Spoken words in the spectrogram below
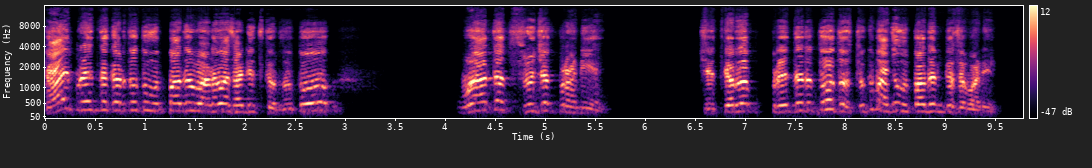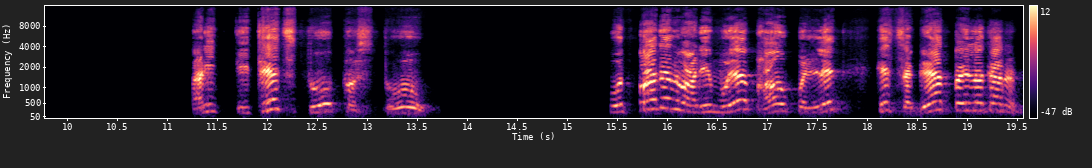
काय प्रयत्न करतो तो उत्पादन वाढवासाठीच करतो. तो मुळातच सृजक प्राणी आहे. शेतकऱ्याला प्रयत्न तर तोच असतो की माझं उत्पादन कसं वाढेल? आणि तिथेच तो फसतो. उत्पादन वाढीमुळे भाव पडलेत हे सगळ्यात पहिलं कारण.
